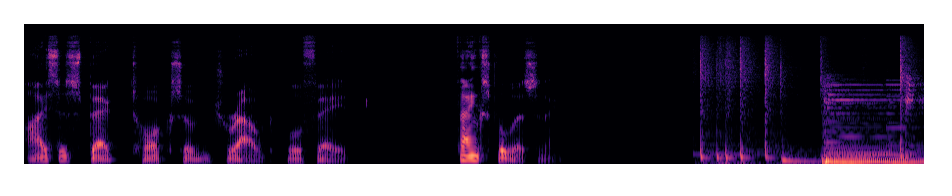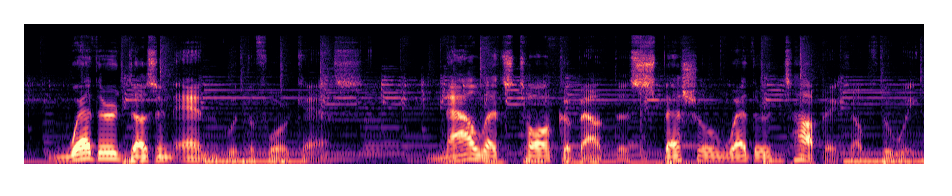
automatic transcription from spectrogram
I suspect talks of drought will fade. Thanks for listening. Weather doesn't end with the forecast. Now let's talk about the special weather topic of the week.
